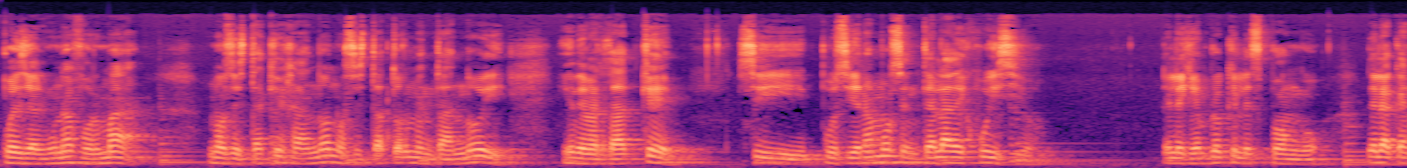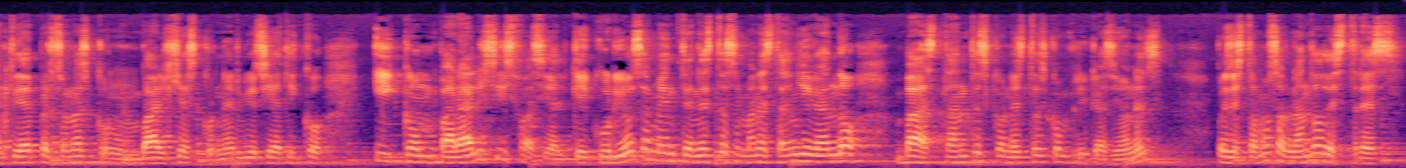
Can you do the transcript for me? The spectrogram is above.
pues de alguna forma nos está quejando, nos está atormentando y, y de verdad que si pusiéramos en tela de juicio el ejemplo que les pongo de la cantidad de personas con umbalgias, con nervio ciático y con parálisis facial, que curiosamente en esta semana están llegando bastantes con estas complicaciones, pues estamos hablando de estrés,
